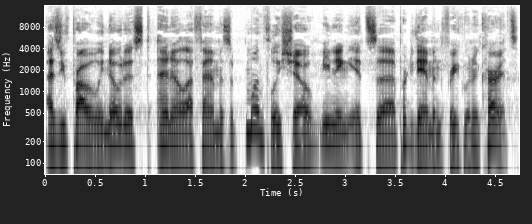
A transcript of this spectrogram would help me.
As you've probably noticed, NLFM is a monthly show, meaning it's a pretty damn infrequent occurrence.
